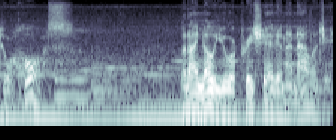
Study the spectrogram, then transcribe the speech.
to a horse. But I know you appreciate an analogy.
